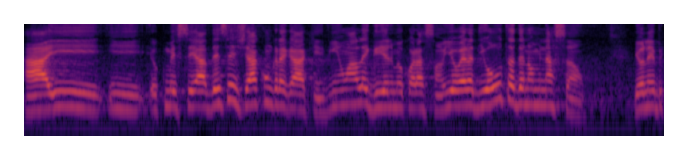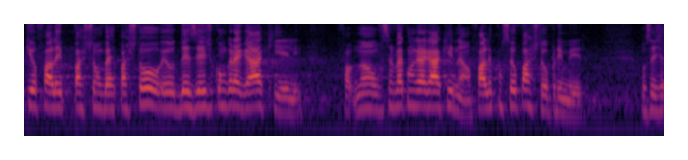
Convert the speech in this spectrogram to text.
Aí eu comecei a desejar congregar aqui, vinha uma alegria no meu coração. E eu era de outra denominação. E eu lembro que eu falei para o pastor Humberto, pastor, eu desejo congregar aqui. Ele, não, você não vai congregar aqui não, fale com seu pastor primeiro. Ou seja,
